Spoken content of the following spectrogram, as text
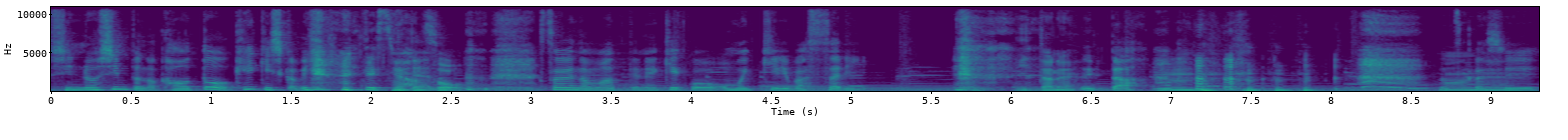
新郎新婦の顔とケーキしか見てないですみたいな。そう。そういうのもあってね結構思いっきりバッサリ言ったね。言った。うん。懐かしい、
